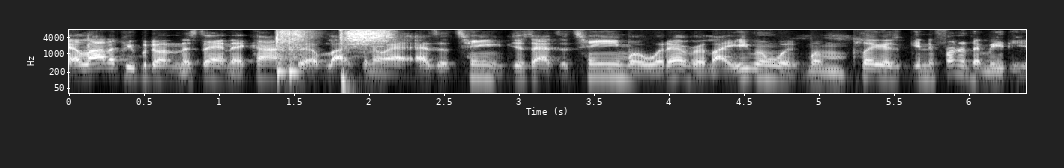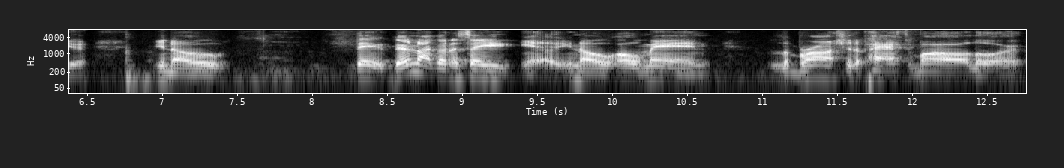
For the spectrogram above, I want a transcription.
a lot of people don't understand that concept. Like you know, as a team, just as a team or whatever. Like even when, when players get in front of the media, you know, they they're not going to say, you know, you know, oh man, LeBron should have passed the ball, or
